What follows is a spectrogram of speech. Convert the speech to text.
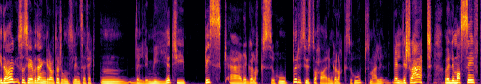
I dag så ser vi den gravitasjonslinseffekten veldig mye. Typisk er det galaksehoper. Så hvis du har en galaksehop som er veldig svært og veldig massivt,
